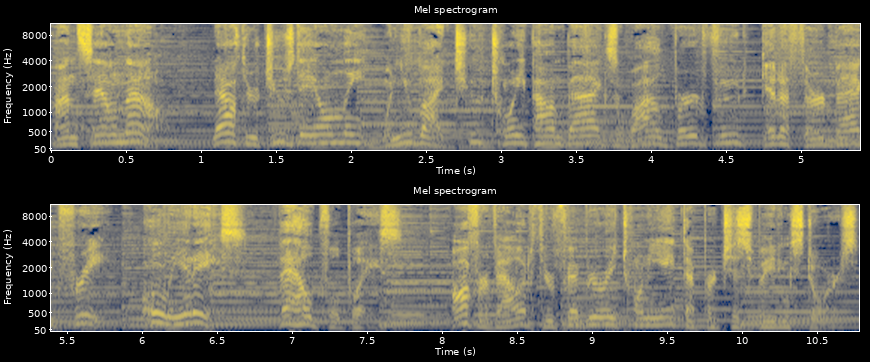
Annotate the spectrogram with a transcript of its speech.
on sale now. Now through Tuesday only, when you buy two 20 pound bags of wild bird food, get a third bag free. Only at Ace, the helpful place. Offer valid through February 28th at participating stores.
